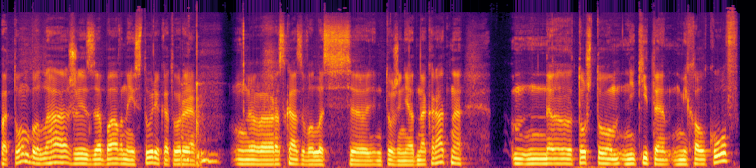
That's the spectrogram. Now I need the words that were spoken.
Потом была же забавная история, которая э, рассказывалась э, тоже неоднократно. Э, то, что Никита Михалков,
